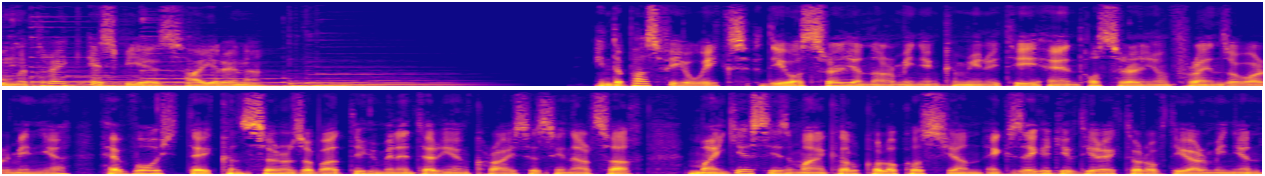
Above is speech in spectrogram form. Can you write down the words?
SBS. In the past few weeks, the Australian Armenian community and Australian Friends of Armenia have voiced their concerns about the humanitarian crisis in Artsakh. My guest is Michael Kolokossian, Executive Director of the Armenian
